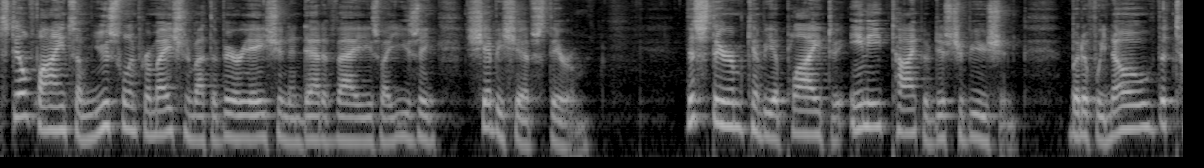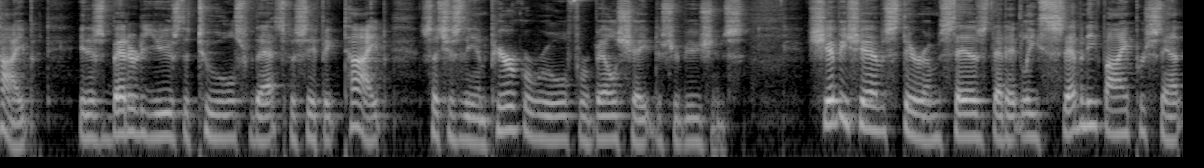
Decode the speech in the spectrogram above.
still find some useful information about the variation in data values by using Chebyshev's theorem. This theorem can be applied to any type of distribution, but if we know the type, it is better to use the tools for that specific type, such as the empirical rule for bell-shaped distributions. Chebyshev's theorem says that at least 75%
